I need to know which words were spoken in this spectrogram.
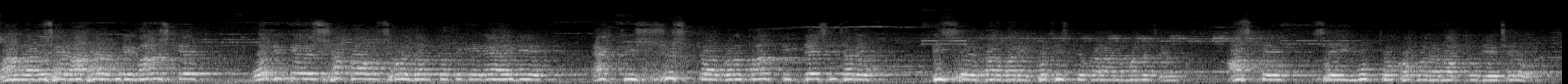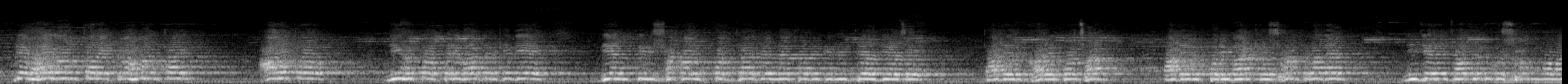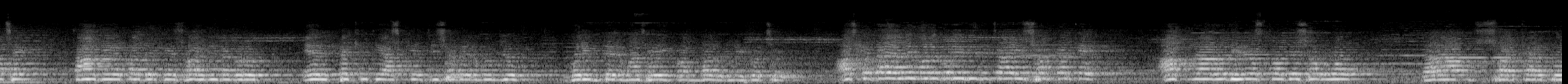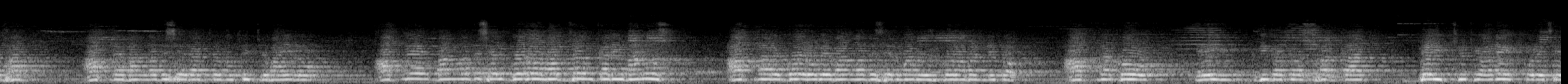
বাংলাদেশের আঠারো কোটি মানুষকে অতীতের সকল ষড়যন্ত্র থেকে রেহাই দিয়ে একটি সুস্থ গণতান্ত্রিক দেশ হিসাবে বিশ্বের দরবারে প্রতিষ্ঠিত করার মানুষে আজকে সেই মুক্ত খবরে রক্ত দিয়েছিল। রহমান আহত, নিহত পরিবারদেরকে দিয়ে বিএনপির সকল পর্যায়ের নেতাদেরকে নির্দেশ দিয়েছে, তাদের ঘরে পৌঁছান। তাদের পরিবারকে সান্ত্বনা দেন নিজের যতটুকু সম্ভব আছে, তা দিয়ে তাদেরকে সহযোগিতা করুন। এর প্রেক্ষিতে আজকে যেসবের মঞ্জুর গরিবদের মাঝে এই কম্বলগুলি করছে। আজকে তাই আমি মনে করি দিতে চাই সরকারকে, আপনার অধীনস্থ যেসব লোক যারা সরকার প্রধান, আপনি বাংলাদেশের একজন ঐতিহ্যবাহী লোক, আপনি বাংলাদেশের গৌরব অর্জনকারী মানুষ, আপনার গৌরবে বাংলাদেশের মানুষ গৌরবান্বিত। আপনাকেও এই বিগত সরকার বেইচ্যুতি অনেক করেছে।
